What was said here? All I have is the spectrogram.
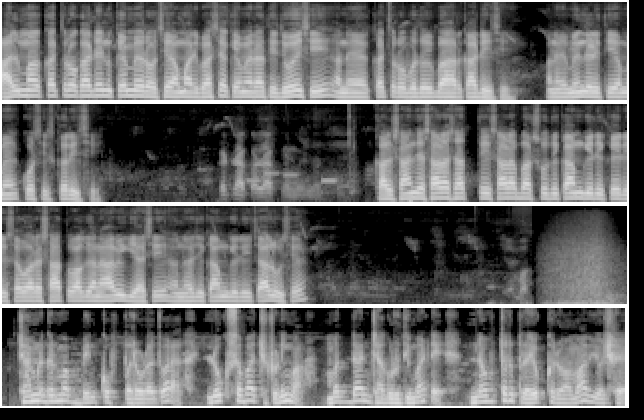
હાલમાં? કચરો કાઢીને કેમેરો છે અમારી પાસે કેમેરાથી જોઈ છીએ અને કચરો બધો બહાર કાઢી છીએ અને મીંદડીથી અમે કોશિશ કરી છીએ. કાલ સાંજે સાડા સાતથી સાડા બાર સુધી કામગીરી કરી સવારે સાત વાગ્યાના આવી ગયા છીએ અને હજી કામગીરી ચાલુ છે. જામનગરમાં બેંક ઓફ બરોડા દ્વારા લોકસભા ચૂંટણીમાં મતદાન જાગૃતિ માટે નવતર પ્રયોગ કરવામાં આવ્યો છે.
